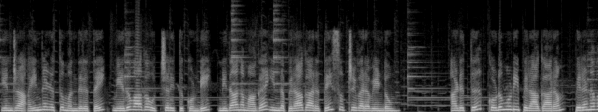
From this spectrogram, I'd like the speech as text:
என்ற ஐந்தெழுத்து மந்திரத்தை மெதுவாக உச்சரித்துக் கொண்டே நிதானமாக இந்த பிராகாரத்தை சுற்றி வர வேண்டும். அடுத்து கொடுமுடி பிராகாரம் பிரணவ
